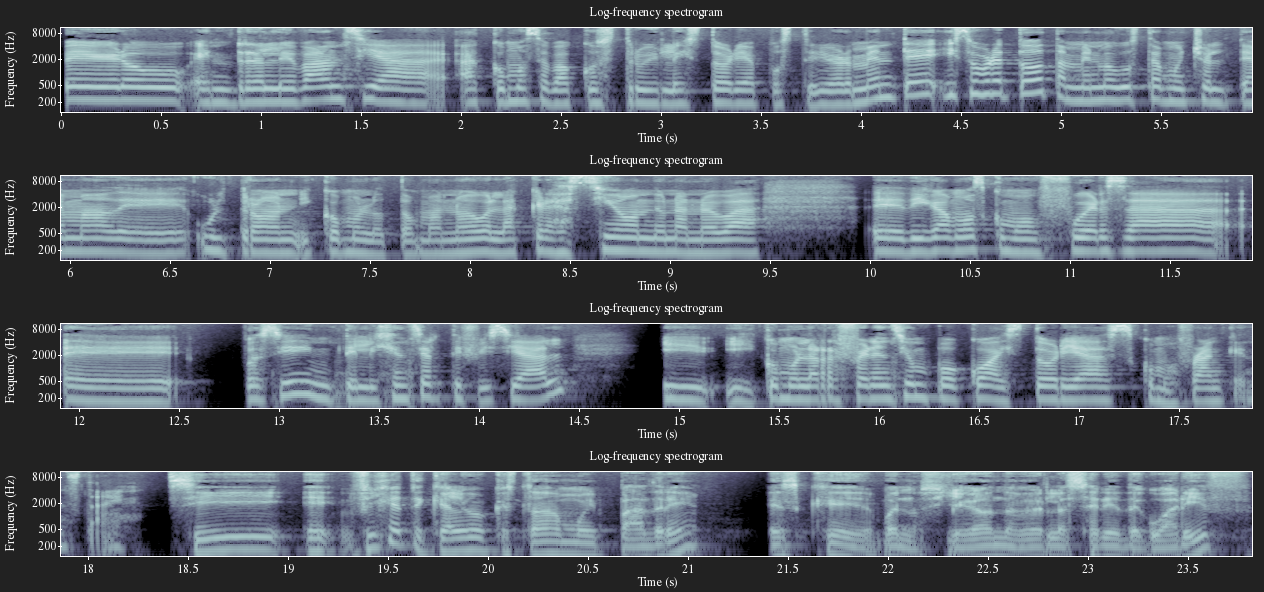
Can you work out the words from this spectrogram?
pero en relevancia a cómo se va a construir la historia posteriormente. Y sobre todo también me gusta mucho el tema de Ultron y cómo lo toma, ¿no? La creación de una nueva, eh, digamos, como fuerza, eh, pues sí, inteligencia artificial. Y, como la referencia un poco a historias como Frankenstein. Sí, eh, fíjate que algo que estaba muy padre es que, bueno, si llegaron a ver la serie de What If,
